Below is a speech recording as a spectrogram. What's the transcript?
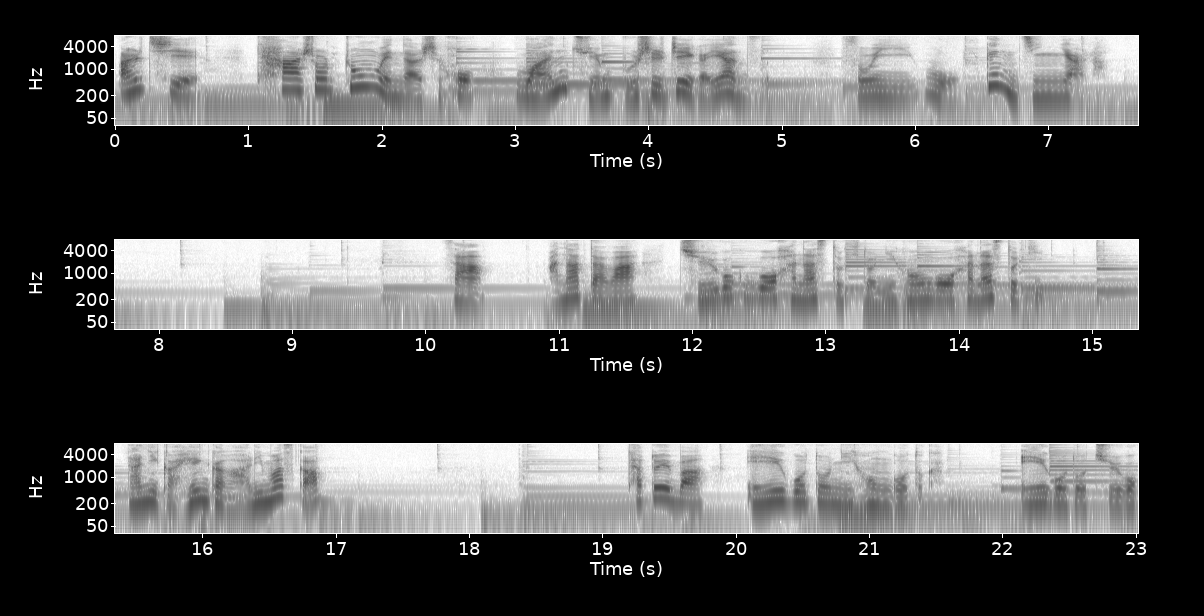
而且他说中文的时候。完全不是这个样子，所以我更惊讶了。さあ、あなたは中国語を話すときと日本語を話すとき、何か変化がありますか？例えば、英語と日本語とか、英語と中国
